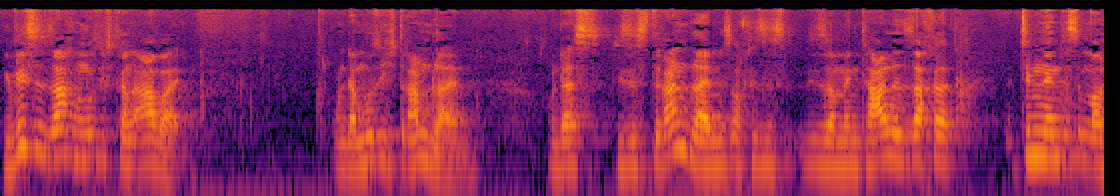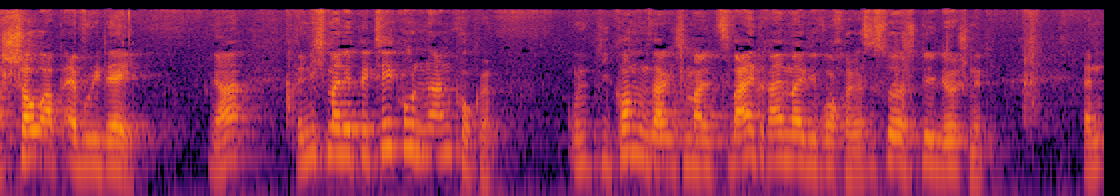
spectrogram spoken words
gewisse Sachen muss ich dran arbeiten. Und da muss ich dranbleiben. Und das, dieses Dranbleiben ist auch dieses, diese mentale Sache, Tim nennt es immer Show up every day. Ja? Wenn ich meine PT-Kunden angucke und die kommen, sage ich mal, zwei, dreimal die Woche, das ist so der Durchschnitt, dann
